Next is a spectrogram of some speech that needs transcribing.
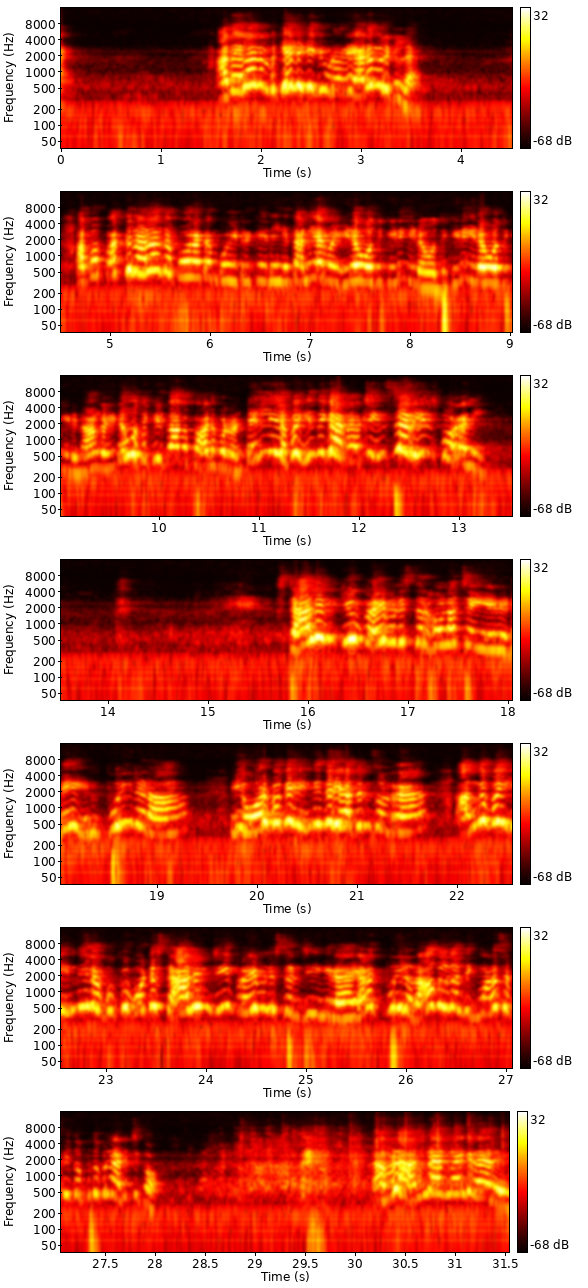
அதையெல்லாம் நம்ம கேள்வி கேட்க ஒரு இடம் இருக்குல்ல. அப்போ பத்து நாளா இந்த போராட்டம் போயிட்டு இருக்கு. நீங்க தனியார் இடஒதுக்கீடு இடஒதுக்கீடு இடஒதுக்கீடு. நாங்க இடஒதுக்கீடுக்காக பாடுபடுறோம். டெல்லியில போய் ஹிந்திக்காரனை வச்சு இன்ஸ்டா ரீல்ஸ் போடுற நீ ஸ்டாலின் கியூ பிரைம் மினிஸ்டர் ஹோனா செய்யடி எனக்கு புரியலடா. நீ ஒரு பக்கம் ஹிந்தி தெரியாதுன்னு சொல்ற. அங்க போய் ஹிந்தில புக்கு போட்டு ஸ்டாலின் ஜி பிரைம் மினிஸ்டர் ஜிங்கிற. எனக்கு புரியல. ராகுல் காந்திக்கு மனசு எப்படி தொப்பு தொப்புன்னு அடிச்சுக்கோ. நம்மள அண்ணன் அண்ணங்கிறாரு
